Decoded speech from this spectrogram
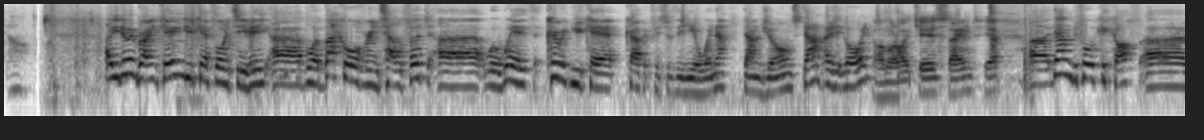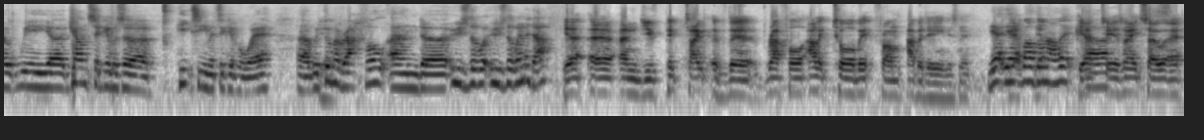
Go. How you doing, Brian King, UK Flooring TV? Uh, we're back over in Telford. Uh, we're with current UK Carpet Fitter of the Year winner, Dan Jones. Dan, how's it going? I'm alright, cheers, sound, yeah. Uh, Dan, before we kick off, uh, we uh, Jan said give us a heat seamer to give away. Uh, we've Yeah. done a raffle, and uh, who's the who's the winner, Dan? Yeah, uh, and you've picked out of the raffle Alec Torbit from Aberdeen, isn't it? Yeah, yeah, well done, Alec. Yeah, Uh, cheers, mate. So uh,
